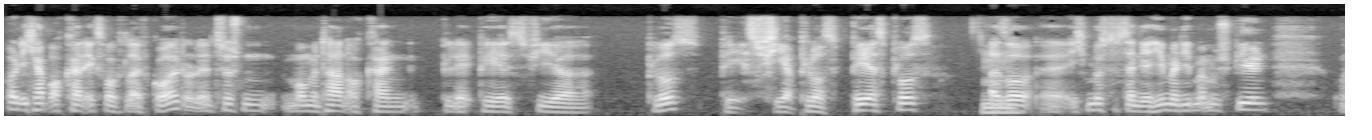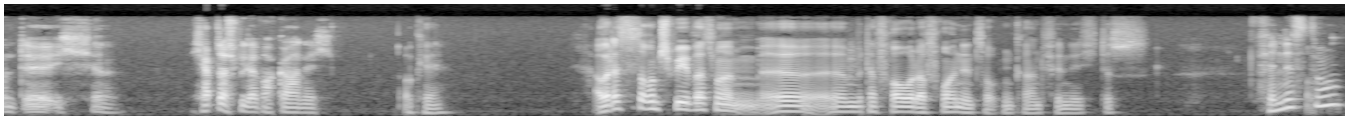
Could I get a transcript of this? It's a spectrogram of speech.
und ich habe auch kein Xbox Live Gold und inzwischen momentan auch kein PS4 Plus, PS4 Plus, PS Plus. Mhm. Also äh, ich müsste es dann ja hier mit jemandem spielen und äh, ich, äh, ich habe das Spiel einfach gar nicht. Okay. Aber das ist doch ein Spiel, was man äh, mit der Frau oder Freundin zocken kann, finde ich. Das Findest du?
